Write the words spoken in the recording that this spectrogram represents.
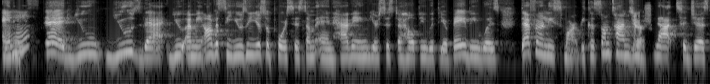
and mm-hmm. instead you use that. You, I mean, obviously using your support system and having your sister help you with your baby was definitely smart because sometimes yes. you got to just just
